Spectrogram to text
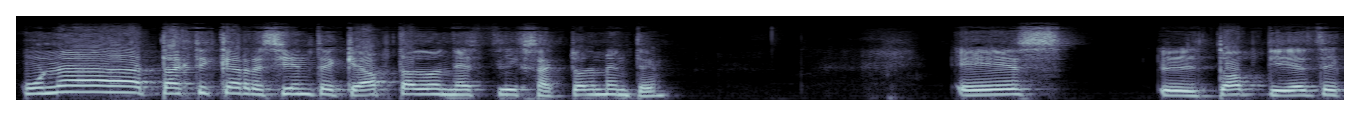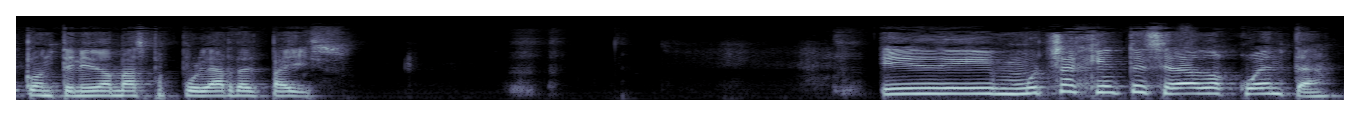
una táctica reciente que ha optado Netflix actualmente es el top 10 del contenido más popular del país. Y mucha gente se ha dado cuenta,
